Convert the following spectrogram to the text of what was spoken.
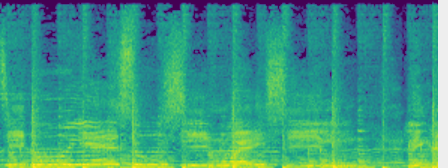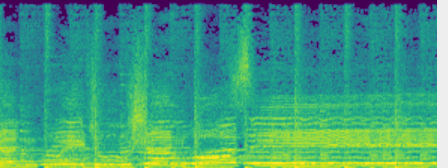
基督耶稣心为心，令人归主神国心。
